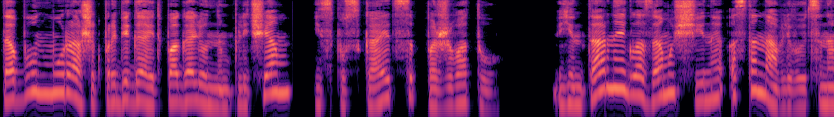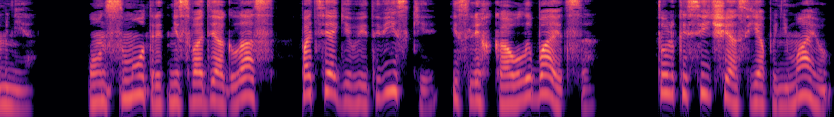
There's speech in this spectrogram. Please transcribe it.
Табун мурашек пробегает по оголенным плечам и спускается по животу. Янтарные глаза мужчины останавливаются на мне. Он смотрит, не сводя глаз, подтягивает виски и слегка улыбается. Только сейчас я понимаю,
